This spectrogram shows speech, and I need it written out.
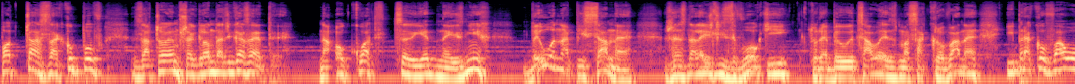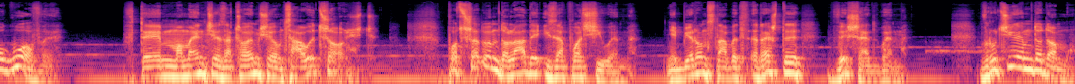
Podczas zakupów zacząłem przeglądać gazety. Na okładce jednej z nich było napisane, że znaleźli zwłoki, które były całe zmasakrowane i brakowało głowy. W tym momencie zacząłem się cały trząść. Podszedłem do lady i zapłaciłem. Nie biorąc nawet reszty, wyszedłem. Wróciłem do domu.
